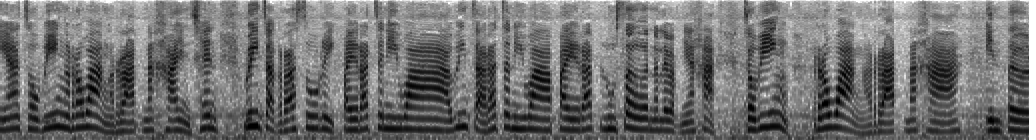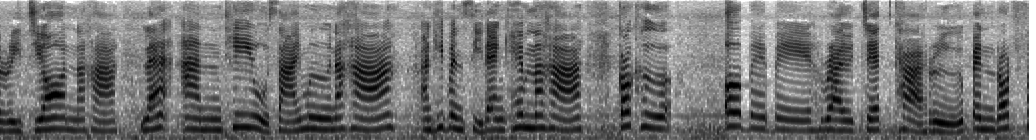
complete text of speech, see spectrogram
นี้จะวิ่งระหว่างรัฐนะคะ อย่างเช่น วิ่งจากรัฐซูริกไปรัฐเจนีวา วิ่งจากรัฐเจนีวาไปรัฐลูเซิร์นอะไรแบบนี้ค่ะ จะวิ่งระหว่างรัฐนะคะ Interregion นะคะ และอันที่อยู่ซ้ายมือนะคะ อันที่เป็นสีแดงเข้มนะคะ ก็คือเออเบเบไรเจตค่ะ หรือเป็นรถไฟ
